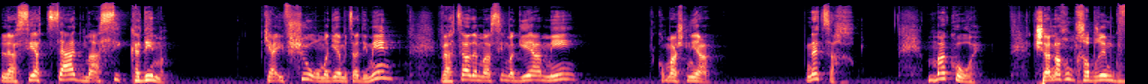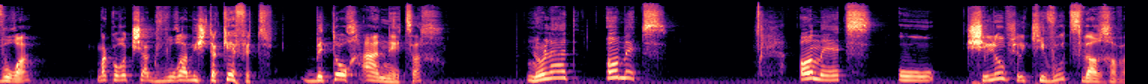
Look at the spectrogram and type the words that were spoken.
לעשיית צעד מעשי קדימה. כי האפשור מגיע מצד ימין, והצעד המעשי מגיע מקומה שנייה. נצח. מה קורה? כשאנחנו מחברים גבורה, מה קורה כשהגבורה משתקפת בתוך הנצח? נולד אומץ. אומץ הוא שילוב של קיבוץ והרחבה.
